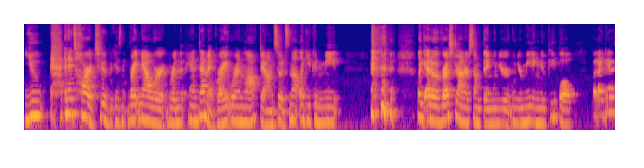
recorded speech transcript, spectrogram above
you and it's hard too because right now we're we're in the pandemic right? We're in lockdown. So it's not like you can meet like at a restaurant or something when you're when you're meeting new people. But i guess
